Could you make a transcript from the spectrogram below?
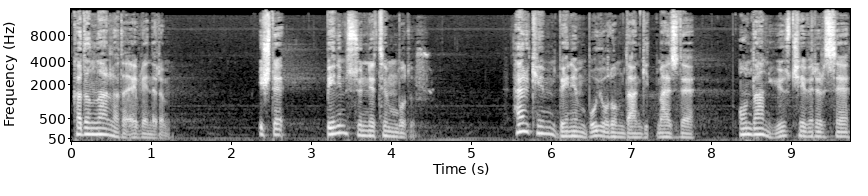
Kadınlarla da evlenirim. İşte benim sünnetim budur. Her kim benim bu yolumdan gitmez de ondan yüz çevirirse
